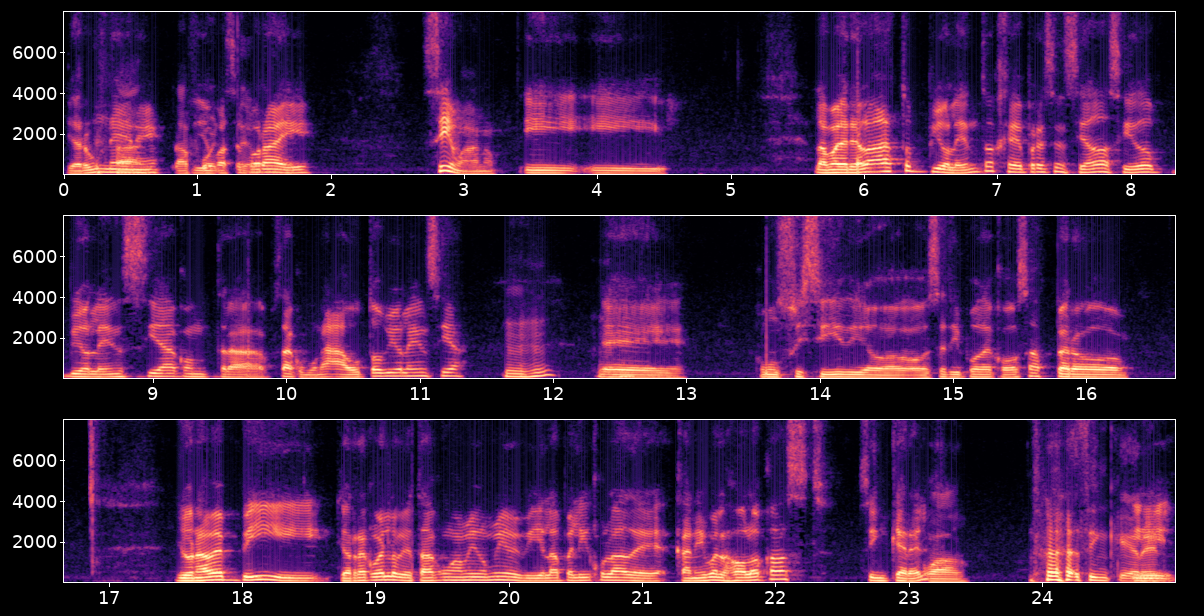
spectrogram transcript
Yo era un nene, y yo pasé por ahí. Sí, mano. Y, la mayoría de los actos violentos que he presenciado ha sido violencia contra, o sea, como una autoviolencia, eh, como un suicidio o ese tipo de cosas, pero yo una vez vi, yo recuerdo que estaba con un amigo mío y vi la película de Cannibal Holocaust sin querer. Wow. sin querer.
